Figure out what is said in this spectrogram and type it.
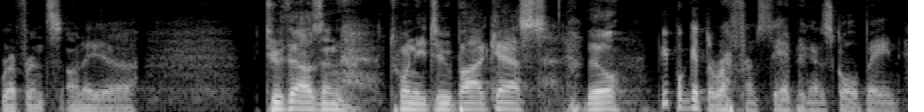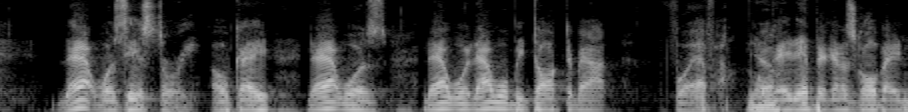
reference on a uh, 2022 podcast, Bill. People get the reference to big in the Scorpion. That was history, okay? That was that will that will be talked about forever. Yeah. Okay, they're big in the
